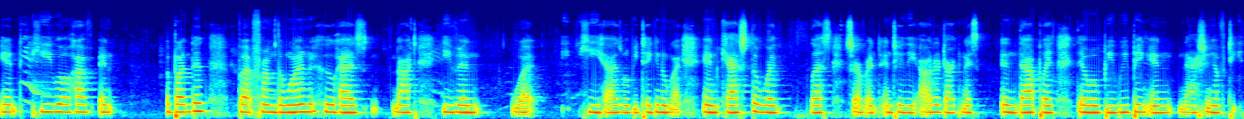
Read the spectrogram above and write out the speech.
and he will have an abundance, but from the one who has not even what he has will be taken away, and cast the worthless servant into the outer darkness. In that place there will be weeping and gnashing of teeth.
